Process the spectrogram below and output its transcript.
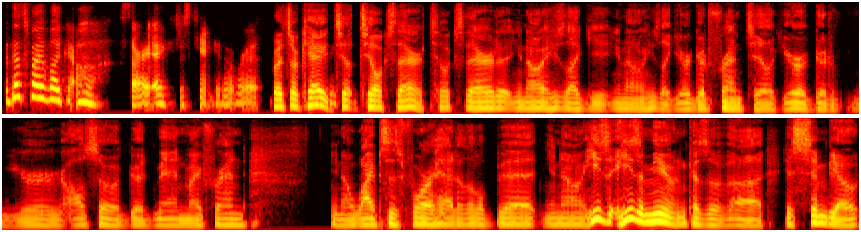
But that's why I'm like, oh, sorry, I just can't get over it. But it's okay. Til- Teal'c's there. Teal'c's there to, you know, he's like, you, you know, he's like, you're a good friend, Teal'c. You're a good, you're also a good man, my friend. You know, wipes his forehead a little bit. You know, he's he's immune because of uh his symbiote.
